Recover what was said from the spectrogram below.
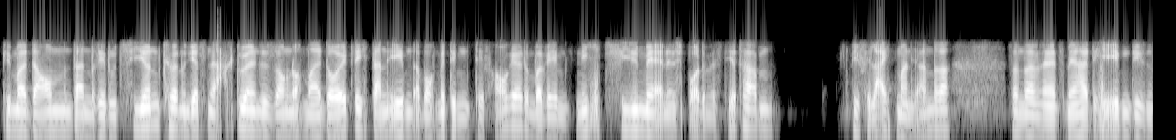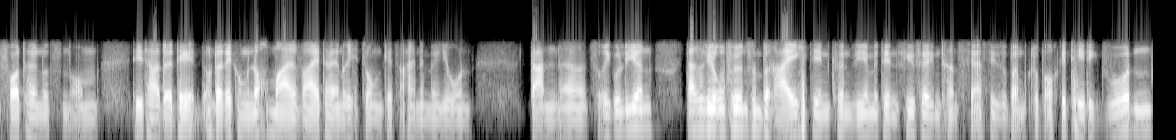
Pi mal Daumen dann reduzieren können und jetzt in der aktuellen Saison nochmal deutlich, dann eben aber auch mit dem TV-Geld und weil wir eben nicht viel mehr in den Sport investiert haben, wie vielleicht manch anderer, sondern jetzt mehrheitlich eben diesen Vorteil nutzen, um die Unterdeckung nochmal weiter in Richtung jetzt eine Million dann äh, zu regulieren. Das ist wiederum für uns ein Bereich, den können wir mit den vielfältigen Transfers, die so beim Club auch getätigt wurden,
